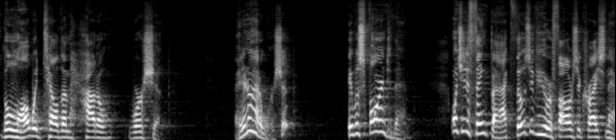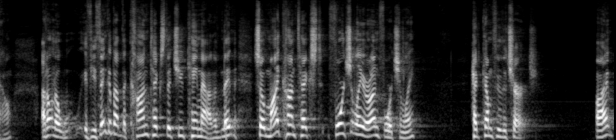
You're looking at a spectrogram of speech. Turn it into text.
The law would tell them how to worship. They didn't know how to worship, it was foreign to them. I want you to think back, those of you who are followers of Christ now, I don't know if you think about the context that you came out of. Maybe, so, my context, fortunately or unfortunately, had come through the church. All right?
